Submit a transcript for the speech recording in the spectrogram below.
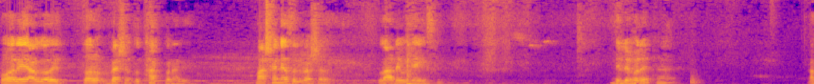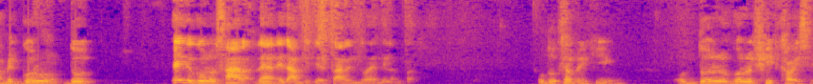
পরে আগে তোর ব্যবসা তো থাকবে না রে। মাসখানে আসলে ব্যবসা লাডে উঠে গেছে। দিলে পরে? আপনি গরু দুধ এই যে গরু সার দেন এই যে আপনি যে সার দোয়াই দিলাম তো। ও দুধ খাবে কি ও গরুর ফিট খাওয়াইছে।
